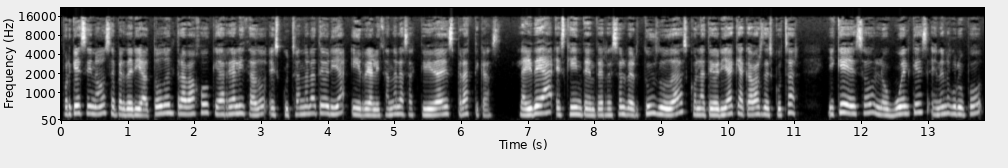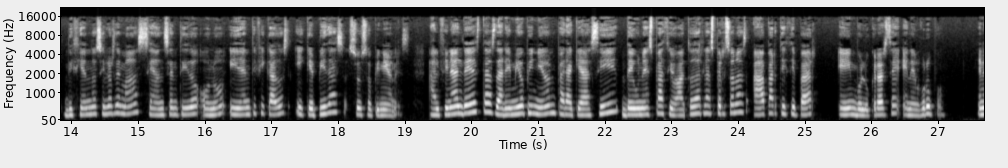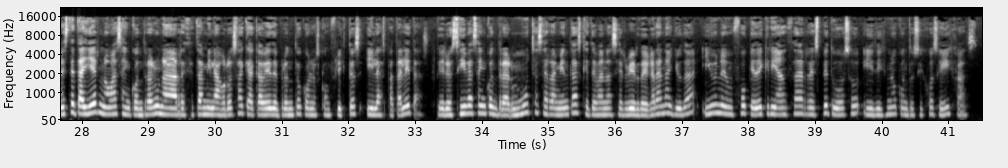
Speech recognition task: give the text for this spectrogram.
porque si no, se perdería todo el trabajo que has realizado escuchando la teoría y realizando las actividades prácticas. La idea es que intentes resolver tus dudas con la teoría que acabas de escuchar y que eso lo vuelques en el grupo diciendo si los demás se han sentido o no identificados y que pidas sus opiniones. Al final de estas daré mi opinión para que así dé un espacio a todas las personas a participar e involucrarse en el grupo. En este taller no vas a encontrar una receta milagrosa que acabe de pronto con los conflictos y las pataletas, pero sí vas a encontrar muchas herramientas que te van a servir de gran ayuda y un enfoque de crianza respetuoso y digno con tus hijos e hijas.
